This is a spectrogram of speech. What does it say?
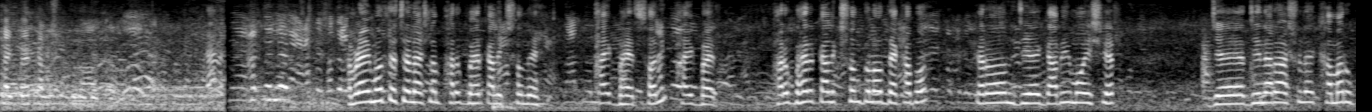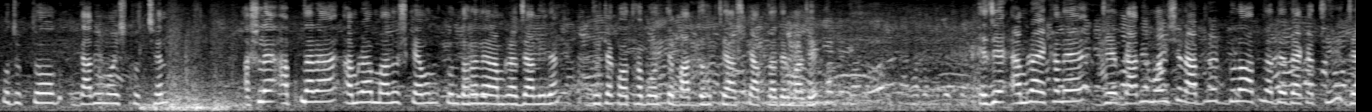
ফাইভ ভাইয়ের কালেকশনগুলো দেখব। আমরা এই মুহূর্তে চলে আসলাম ফারুক ভাইয়ের কালেকশনে। ফাইক ভাইয়ের, সরি ফাইক ভাইয়ের। ফারুক ভাইয়ের কালেকশনগুলো দেখাবো। কারণ যে গাবি মহিষের, যে যিনারা আসলে খামার উপযুক্ত গাবি মহিষ খুঁজছেন, আসলে আপনারা, আমরা মানুষ কেমন, কোন ধরনের আমরা জানি না। দুইটা কথা বলতে বাধ্য হচ্ছে আজকে আপনাদের মাঝে। এই যে আমরা এখানে যে গাবি মহিষের আপডেটগুলো আপনাদের দেখাচ্ছি, যে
